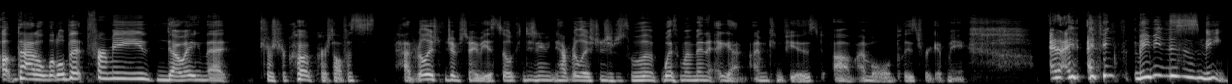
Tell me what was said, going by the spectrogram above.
uh, that a little bit for me, knowing that Tricia Cooke herself has had relationships, maybe is still continuing to have relationships with, women. Again, I'm confused. Um, I'm old. Please forgive me. And I, I think maybe this is me.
